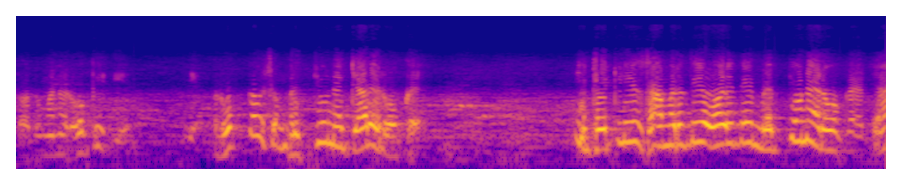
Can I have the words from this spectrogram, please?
તો તું મને રોકી દે. રોકશે મૃત્યુને ક્યારે રોકે? એ સામર્થ્ય હોય તે મૃત્યુને રોકે છે.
